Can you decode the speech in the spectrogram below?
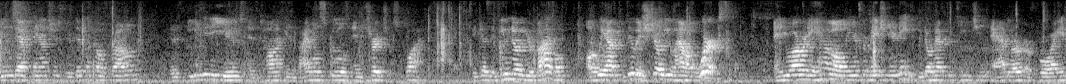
in-depth answers to difficult problems. It's easy to use and taught in Bible schools and churches. Why? Because if you know your Bible, all we have to do is show you how it works, and you already have all the information you need. We don't have to teach you Adler or Freud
